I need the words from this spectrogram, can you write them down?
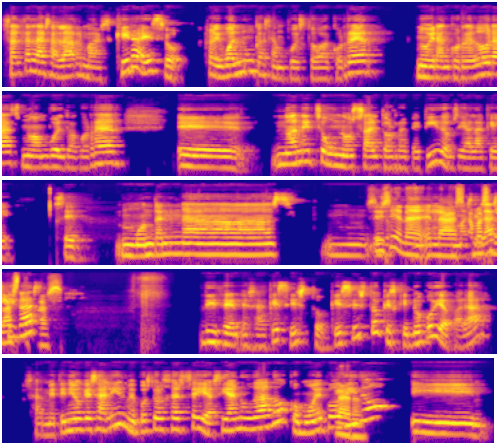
saltan las alarmas. ¿Qué era eso? Claro, igual nunca se han puesto a correr, no eran corredoras, no han vuelto a correr, eh, no han hecho unos saltos repetidos y a la que se montan unas... Mm, sí, sí, en, las camas elásticas. Dicen, o sea, ¿qué es esto? ¿Qué es esto? Que es que no podía parar. O sea, me he tenido que salir, me he puesto el jersey así anudado como he podido y,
